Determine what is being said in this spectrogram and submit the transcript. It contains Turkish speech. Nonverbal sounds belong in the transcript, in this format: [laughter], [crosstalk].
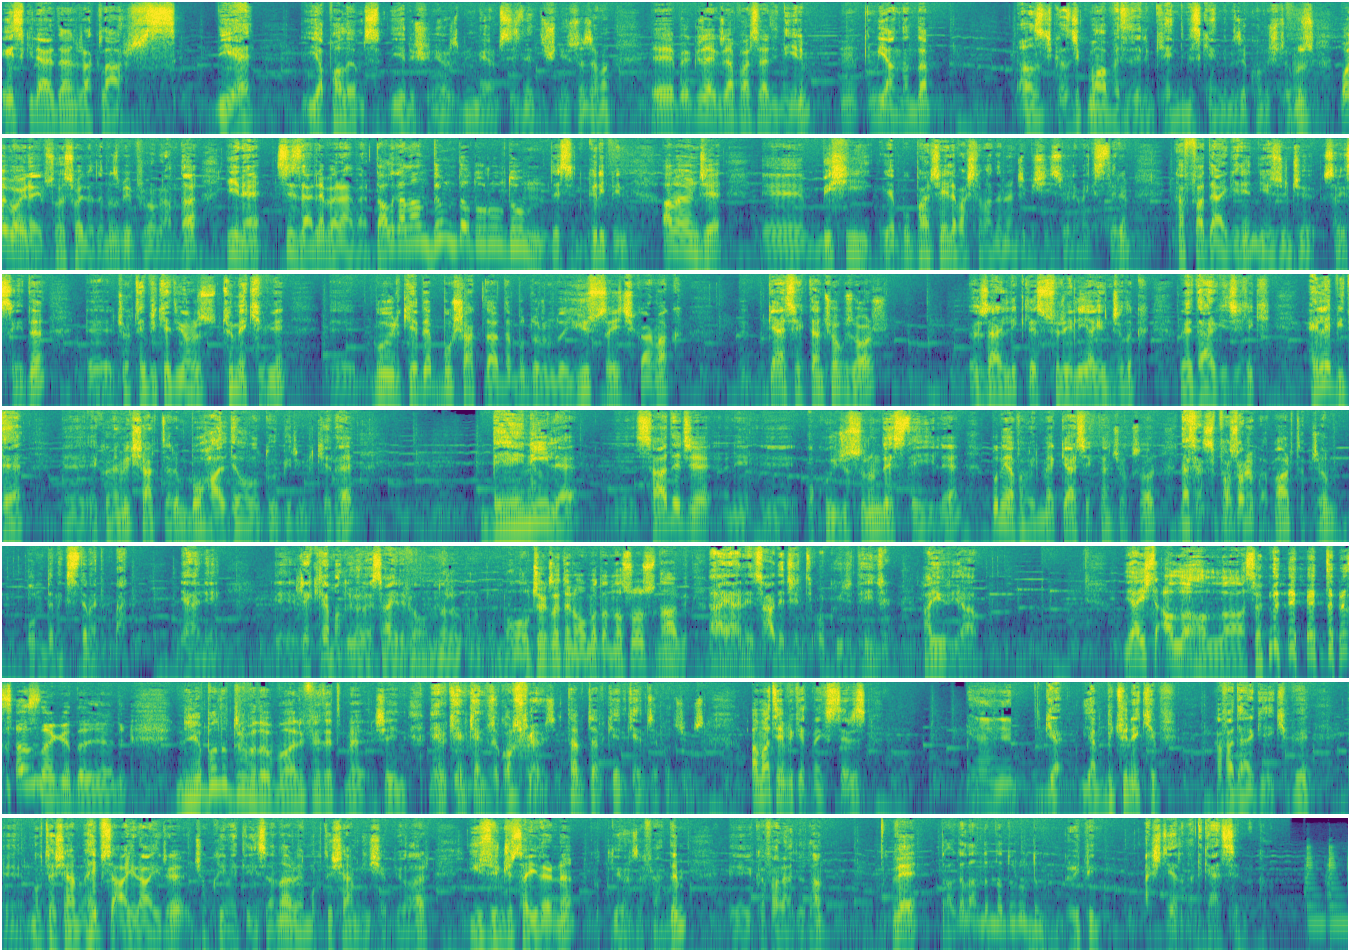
eskilerden rocklar diye yapalım diye düşünüyoruz. Bilmiyorum siz ne düşünüyorsunuz ama e, böyle güzel güzel parçalar dinleyelim. Hı, Bir yandan da azıcık azıcık muhabbet edelim. Kendimiz kendimize konuştuğumuz, boy boylayıp soy soyladığımız bir programda yine sizlerle beraber dalgalandım da duruldum desin gripin. Ama önce e, bir şey ya bu parçayla başlamadan önce bir şey söylemek isterim. Kafa Dergi'nin 100. sayısıydı. E, çok tebrik ediyoruz tüm ekibi. E, bu ülkede bu şartlarda bu durumda 100 sayı çıkarmak e, gerçekten çok zor özellikle süreli yayıncılık ve dergicilik hele bir de e, ekonomik şartların bu halde olduğu bir ülkede beğeniyle e, sadece hani e, okuyucusunun desteğiyle bunu yapabilmek gerçekten çok zor. Nasıl sponsorluk? Var tabii canım. Onu demek istemedim ben. Yani e, reklam alıyor vesaire ve onları ne olacak zaten olmadan nasıl olsun abi? Ha yani sadece okuyucu deyince. Hayır ya. Ya işte Allah Allah [laughs] sen de enteresansın hakikaten yani. Niye bana durmadan muhalefet etme şeyin. Ne kendi kendimize konuşmuyoruz. Tabii tabii kendi kendimize konuşuyoruz. Ama tebrik etmek isteriz. Ya, ya bütün ekip, Kafa Dergi ekibi e, muhteşem, hepsi ayrı ayrı çok kıymetli insanlar ve muhteşem bir iş yapıyorlar. Yüzüncü sayılarını kutluyoruz efendim e, Kafa Radyo'dan. Ve dalgalandım da duruldum. Gripin. Başlayalım hadi gelsin bakalım.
